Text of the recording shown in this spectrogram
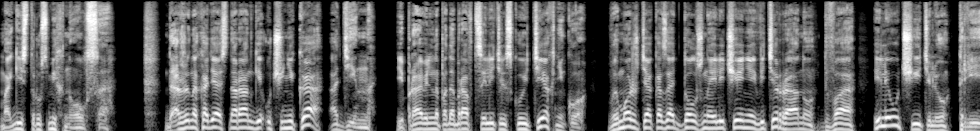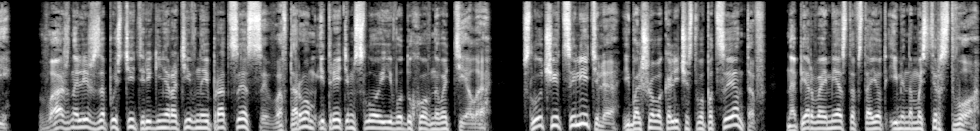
Магистр усмехнулся. Даже находясь на ранге ученика один и правильно подобрав целительскую технику, вы можете оказать должное лечение ветерану два или учителю три. Важно лишь запустить регенеративные процессы во втором и третьем слое его духовного тела. В случае целителя и большого количества пациентов на первое место встает именно мастерство.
